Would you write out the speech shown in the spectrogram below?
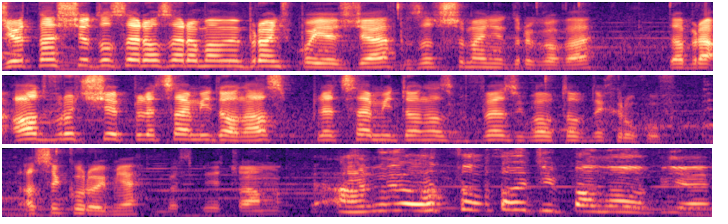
19 do 00 mamy broń w pojeździe. Zatrzymanie drogowe. Dobra, odwróć się plecami do nas. Plecami do nas bez gwałtownych ruchów. Asekuruj mnie. Ubezpieczam. Ale o co chodzi panowie?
